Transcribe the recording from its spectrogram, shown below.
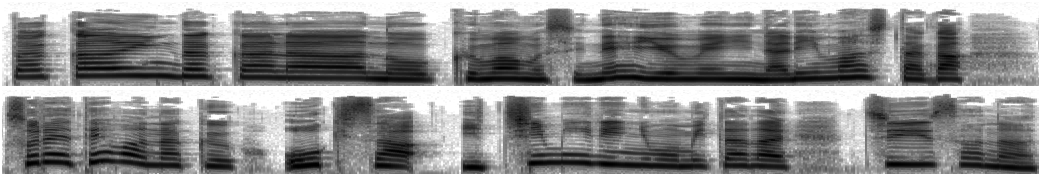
たかいんだからのクマムシね有名になりましたがそれではなく大きさ1ミリにも満たない小さな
